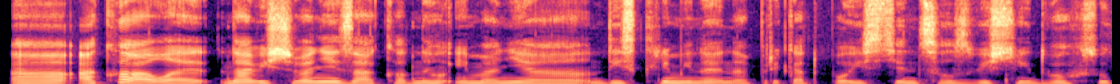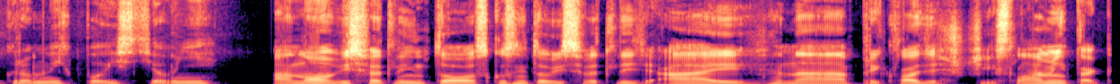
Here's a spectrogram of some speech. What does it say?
A ako ale navyšovanie základného imania diskriminuje napríklad poistencov z vyšších dvoch súkromných poisťovní? Áno, vysvetlím to, skúsim to vysvetliť aj na príklade s číslami, tak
